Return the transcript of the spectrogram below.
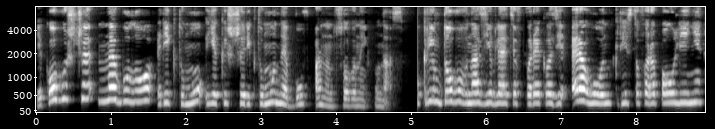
якого ще не було рік тому, який ще рік тому не був анонсований у нас. Окрім того, в нас з'являється в перекладі Ерагон Крістофера Пауліні,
